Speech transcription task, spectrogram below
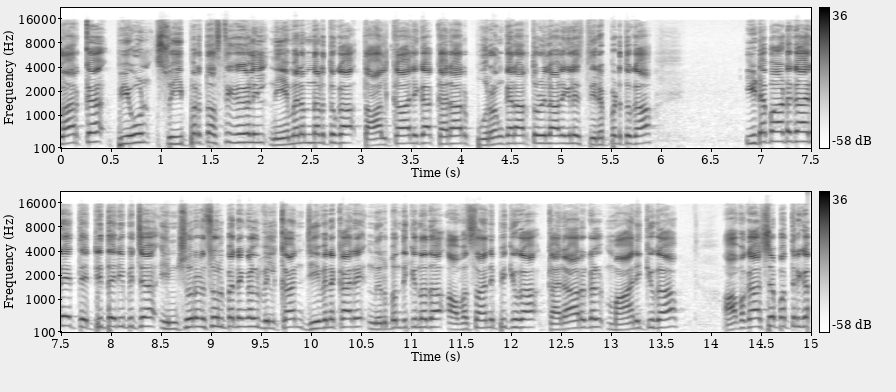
ക്ലാർക്ക് പ്യൂൺ സ്വീപ്പർ തസ്തികകളിൽ നിയമനം നടത്തുക താൽക്കാലിക കരാർ പുറം കരാർ തൊഴിലാളികളെ സ്ഥിരപ്പെടുത്തുക ഇടപാടുകാരെ തെറ്റിദ്ധരിപ്പിച്ച് ഇൻഷുറൻസ് ഉൽപ്പന്നങ്ങൾ വിൽക്കാൻ ജീവനക്കാരെ നിർബന്ധിക്കുന്നത് അവസാനിപ്പിക്കുക കരാറുകൾ മാനിക്കുക അവകാശ പത്രിക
